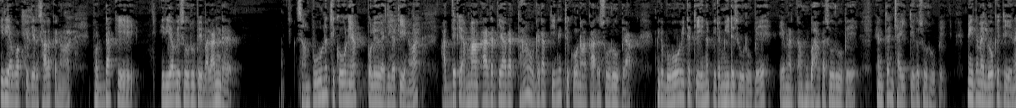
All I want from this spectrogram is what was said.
ඉරියව්වක් විදිහට සලකනවා. පොඩ්ඩක් ඒ ඉරියව්වේ ස්වරූපේ බලන්ඩ සම්පූර්ණ ත්‍රිකෝණයක් පොළවේ වැදිලා තියෙනවා. අත් දෙකේ අම්මාකාරයට තියාගත්තාම උඩටත් තියෙන ත්‍රිකෝණාකාර ස්වරූපයක්. මේක බොහෝ විට තියෙන පිරමීඩ ස්වරූපේ. එහෙම නැත්නම් හුඹහක ස්වරූපේ. එහෙම නැත්නම් චෛත්‍යක ස්වරූපේ. මේක තමයි ලෝකේ තියෙන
